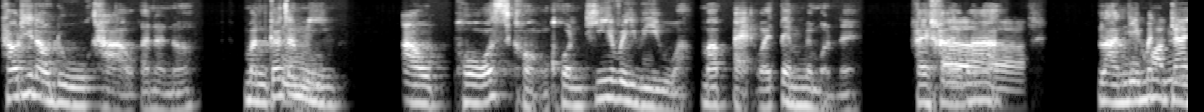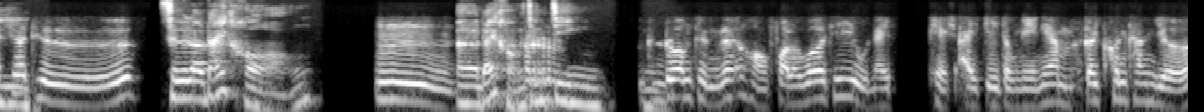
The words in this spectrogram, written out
เท่าที่เราดูข่าวกันนะเนอะมันก็จะมี เอาโพสต์ของคนที่รีวิวอะมาแปะไว้เต็มไปหมดเลยคล้ายๆว่าเออร้านมีนี้คมันวามดีน่าเชื่อถือซื้อเราได้ของ อืม เออได้ของจริงรวมถึงเรื่องของ follower ที่อยู่ในเพจ IG ตรงนี้เนี่ยมันก็ค่อนข้างเยอะ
